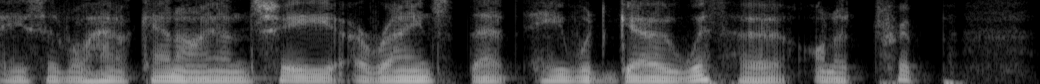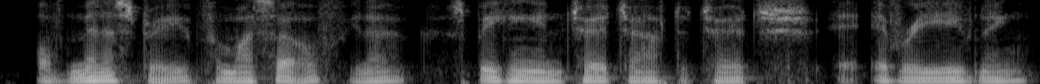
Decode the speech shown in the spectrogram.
he said, "Well, how can I?" And she arranged that he would go with her on a trip of ministry for myself. You know, speaking in church after church every evening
